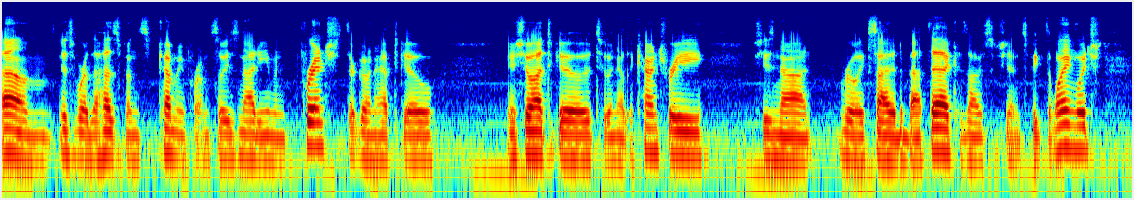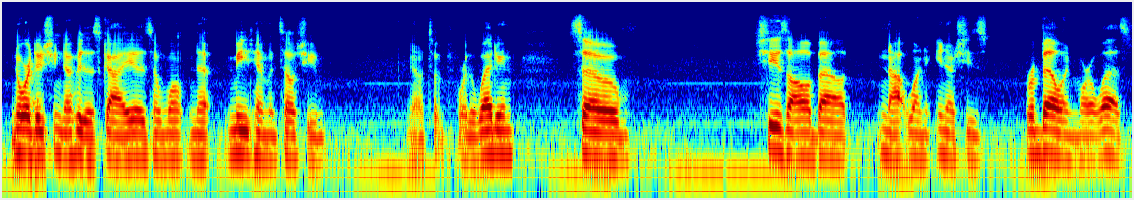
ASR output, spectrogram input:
Um, is where the husband's coming from. So he's not even French. They're going to have to go. Know, she'll have to go to another country. She's not really excited about that because obviously she didn't speak the language, nor did she know who this guy is and won't ne- meet him until she, you know, before the wedding. So she's all about not wanting, you know, she's rebelling more or less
